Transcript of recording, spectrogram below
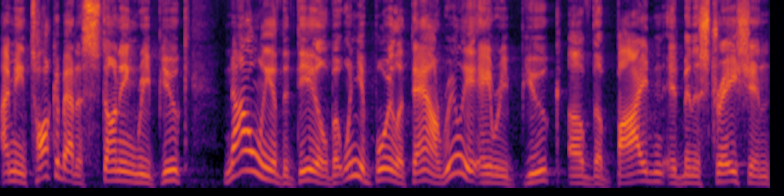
I mean, talk about a stunning rebuke, not only of the deal, but when you boil it down, really a rebuke of the Biden administration,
